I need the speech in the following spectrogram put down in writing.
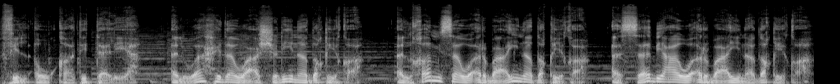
في الأوقات التالية. الواحدة وعشرين دقيقة الخامسة وأربعين دقيقة السابعة وأربعين دقيقة.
